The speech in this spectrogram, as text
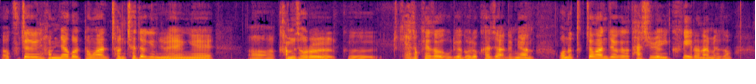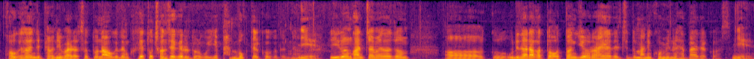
어, 국제적인 협력을 통한 전체적인 유행의 어, 감소를 그 계속해서 우리가 노력하지 않으면 어느 특정한 지역에서 다시 유행이 크게 일어나면서 거기서 이제 변이 바이러스가 또 나오게 되면 그게 또 전 세계를 돌고 이게 반복될 거거든요. 예. 이런 관점에서 좀 어, 그 우리나라가 또 어떤 기여를 해야 될지도 많이 고민을 해봐야 될 것 같습니다. 예.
